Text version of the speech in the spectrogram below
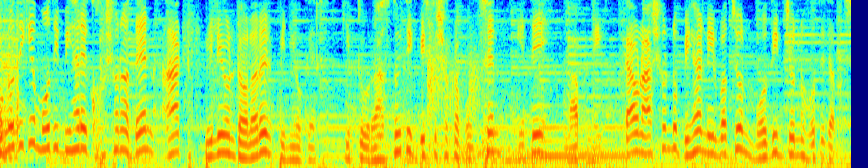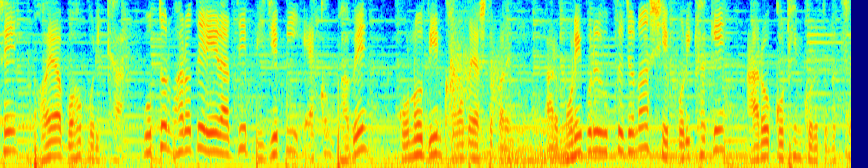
অন্যদিকে মোদী বিহারে ঘোষণা দেন আট বিলিয়ন ডলারের বিনিয়োগের। কিন্তু রাজনৈতিক বিশ্লেষকরা বলছেন, এতে লাভ নেই। কারণ আসন্ন বিহার নির্বাচন মোদীর জন্য হতে যাচ্ছে ভয়াবহ পরীক্ষা। উত্তর ভারতের এই রাজ্যে বিজেপি এককভাবে কোনো দিন ক্ষমতায় আসতে পারেনি। আর মণিপুরের উত্তেজনা সে পরীক্ষাকে আরও কঠিন করে তুলেছে।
